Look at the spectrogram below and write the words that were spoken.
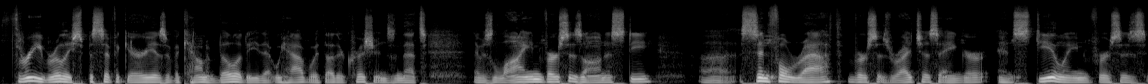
three really specific areas of accountability that we have with other Christians, and that's there was lying versus honesty, uh, sinful wrath versus righteous anger, and stealing versus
